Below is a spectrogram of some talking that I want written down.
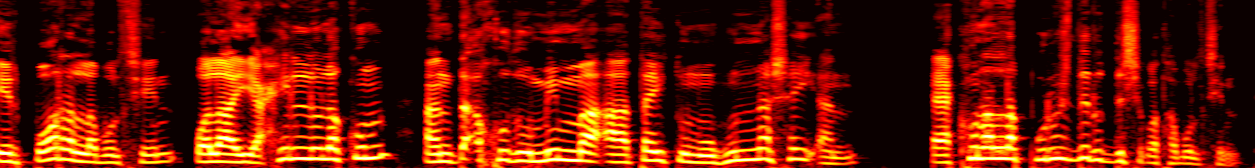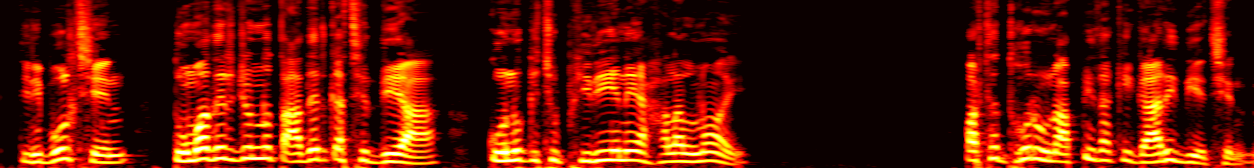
এরপর আল্লাহ বলছেন, ওয়ালা ইয়াহিল্লু লাকুম আন তাখুযু মিম্মা আতাইতুমুহুন্না শাইআন। এখন আল্লাহ পুরুষদের উদ্দেশ্যে কথা বলছেন। তিনি বলছেন, তোমাদের জন্য তাদের কাছে দেয়া কোনো কিছু ফিরিয়ে নেয়া হালাল নয়। অর্থাৎ ধরুন আপনি তাকে গাড়ি দিয়েছেন,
